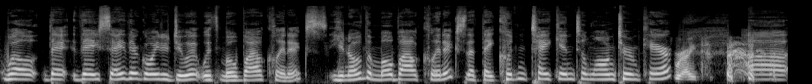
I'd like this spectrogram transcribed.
Well, they, they say they're going to do it with mobile clinics. You know, the mobile clinics that they couldn't take into long term care? Right. uh,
